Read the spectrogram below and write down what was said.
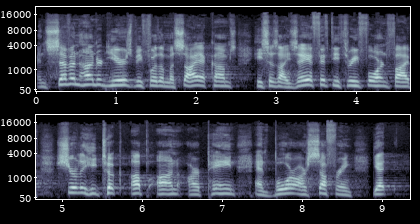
And 700 years before the Messiah comes, he says, Isaiah 53, 4 and 5, surely he took up on our pain and bore our suffering, yet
